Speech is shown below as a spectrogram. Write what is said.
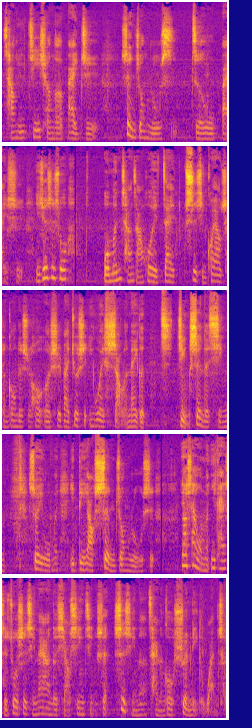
常于积成而败之；慎终如始，则无败事。也就是说，我们常常会在事情快要成功的时候而失败，就是因为少了那个。谨慎的心，所以我们一定要慎终如始，要像我们一开始做事情那样的小心谨慎，事情呢才能够顺利的完成。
